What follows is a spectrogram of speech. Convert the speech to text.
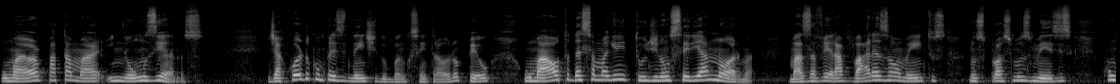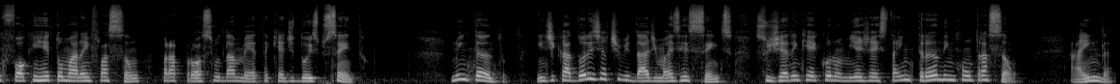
o maior patamar em 11 anos. De acordo com o presidente do Banco Central Europeu, uma alta dessa magnitude não seria a norma, mas haverá vários aumentos nos próximos meses, com foco em retomar a inflação para próximo da meta que é de 2%. No entanto, indicadores de atividade mais recentes sugerem que a economia já está entrando em contração. Ainda,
